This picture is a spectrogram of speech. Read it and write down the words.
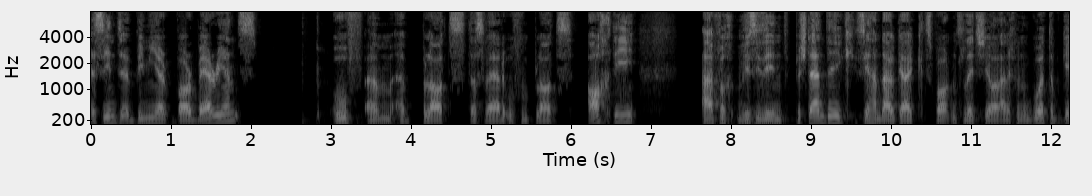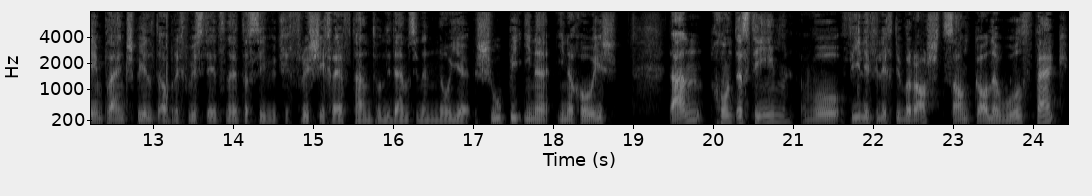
sind bei mir Barbarians auf dem Platz, das wäre auf dem Platz 8. Einfach, wie sie sind beständig. Sie haben auch gegen die Spartans letztes Jahr eigentlich mit einem guten Gameplan gespielt, aber ich wüsste jetzt nicht, dass sie wirklich frische Kräfte haben und in dem Sinne ein neuer Schub rein, reingekommen ist. Dann kommt ein Team, wo viele vielleicht überrascht, St. Gallen Wolfpack.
